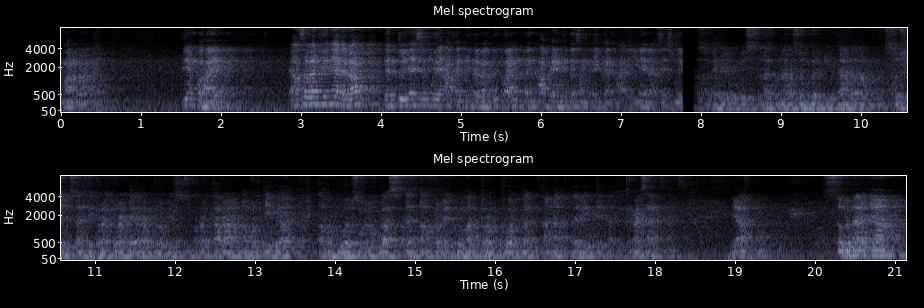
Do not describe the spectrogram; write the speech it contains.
mana-mana. Itu yang bahaya. Yang selanjutnya adalah tentunya semua yang akan kita lakukan dan apa yang kita sampaikan hari ini adalah sesuai selaku narasumber kita dalam sosialisasi peraturan daerah Provinsi Sumatera Utara nomor 3 tahun 2019 tentang perlindungan perempuan dan anak dari tindak kekerasan. Ya, sebenarnya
